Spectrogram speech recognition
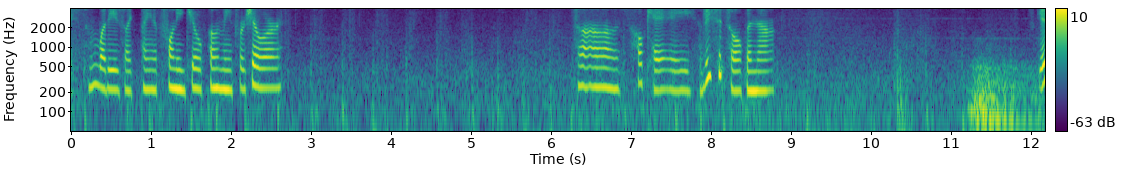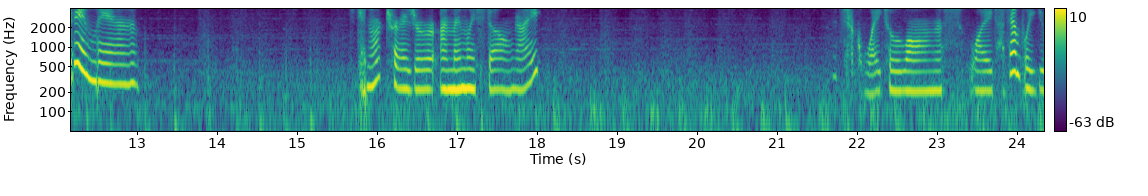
Somebody's like playing a funny joke on me for sure. Uh, okay. At least it's open now. Let's get in there. Get our treasure on memory stone, right? It took way too long. Let's wait. I can't believe you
